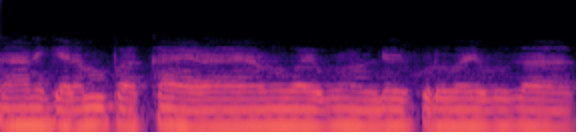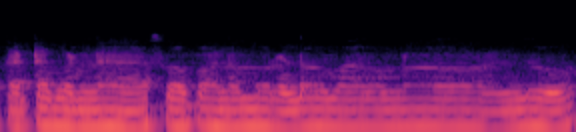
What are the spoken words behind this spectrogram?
దానికి ఎడమ పక్క ఎడమ వైపు నుండి కుడివైపుగా కట్టబడిన సోపానము రెండవ భాగంలో నందు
